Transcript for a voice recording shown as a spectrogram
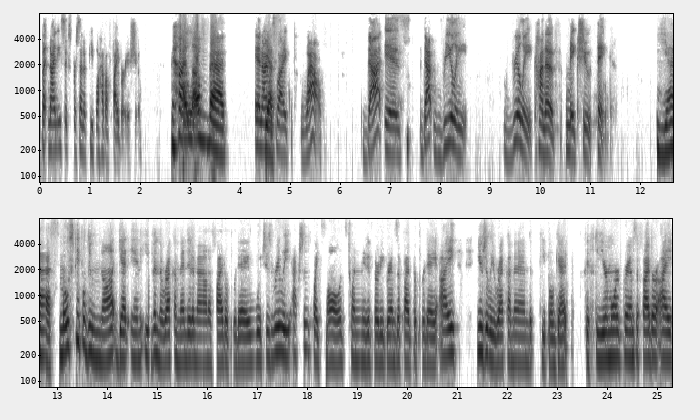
but 96% of people have a fiber issue. I love that. And I yes. was like, wow, that is, that really, really kind of makes you think. Yes, most people do not get in even the recommended amount of fiber per day, which is really actually quite small. It's 20 to 30 grams of fiber per day. I usually recommend people get 50 or more grams of fiber. I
